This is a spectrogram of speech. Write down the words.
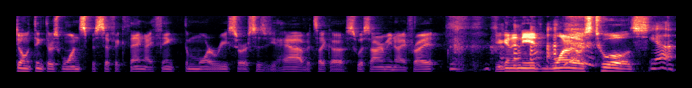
don't think there's one specific thing. I think the more resources you have it's like a swiss army knife right? You're going to need one of those tools Yeah.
